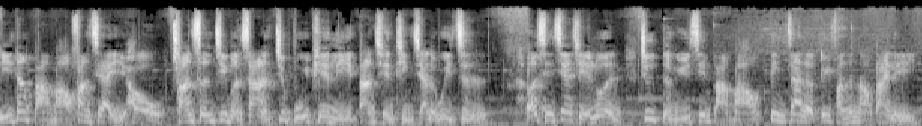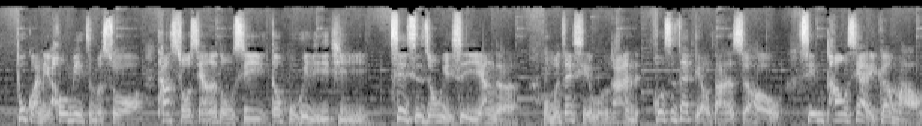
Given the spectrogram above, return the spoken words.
一旦把锚放下以后，船身基本上就不会偏离当前停下的位置。而先下结论，就等于先把锚定在了对方的脑袋里。不管你后面怎么说，他所想的东西都不会离题。现实中也是一样的，我们在写文案或是在表达的时候，先抛下一个锚，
